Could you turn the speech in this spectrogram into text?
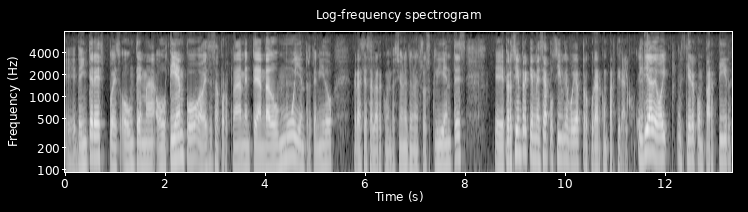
eh, de interés, pues, o un tema o tiempo. A veces afortunadamente han dado muy entretenido gracias a las recomendaciones de nuestros clientes. Eh, pero siempre que me sea posible voy a procurar compartir algo. El día de hoy les quiero compartir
